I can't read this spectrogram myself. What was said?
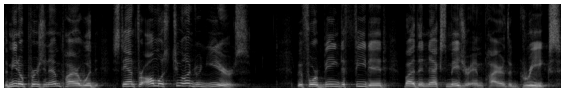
The Medo Persian Empire would stand for almost 200 years before being defeated by the next major empire, the Greeks,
